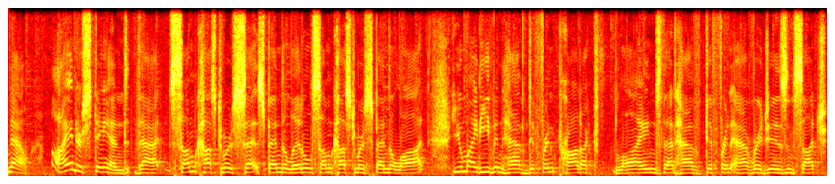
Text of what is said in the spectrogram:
Now, I understand that some customers spend a little, some customers spend a lot. You might even have different product lines that have different averages and such.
